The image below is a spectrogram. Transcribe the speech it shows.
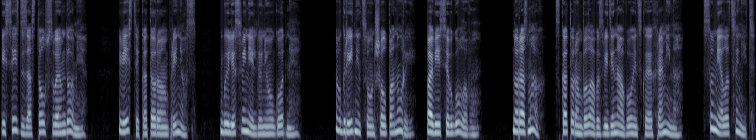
и сесть за стол в своем доме. Вести, которые он принес, были свинельду неугодные. В гридницу он шел понурый, повесив голову. Но размах, с которым была возведена воинская храмина, сумел оценить.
